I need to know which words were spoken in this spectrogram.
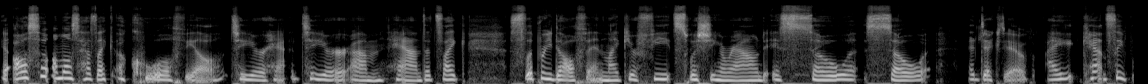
It also almost has like a cool feel to your hand. To your um, hand, it's like slippery dolphin. Like your feet swishing around is so so addictive. I can't sleep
